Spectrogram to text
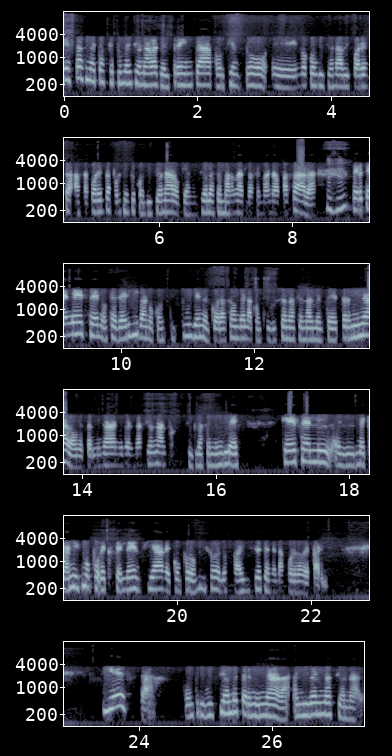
estas metas que tú mencionabas del 30% eh, no condicionado y 40 hasta 40% condicionado que anunció la semana la semana pasada pertenecen o se derivan o constituyen el corazón de la contribución nacionalmente determinada o determinada a nivel nacional, por siglas en inglés, que es el, el mecanismo por excelencia de compromiso de los países en el Acuerdo de París. Y esta contribución determinada a nivel nacional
